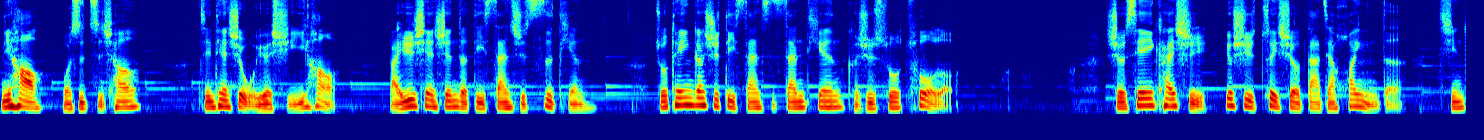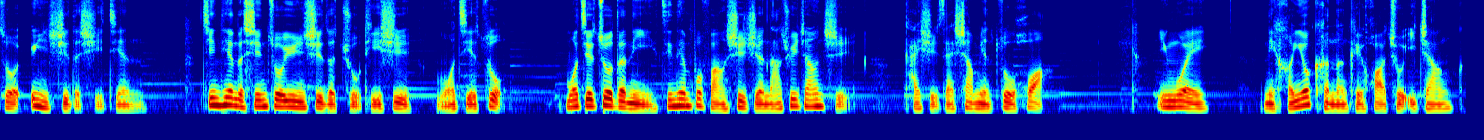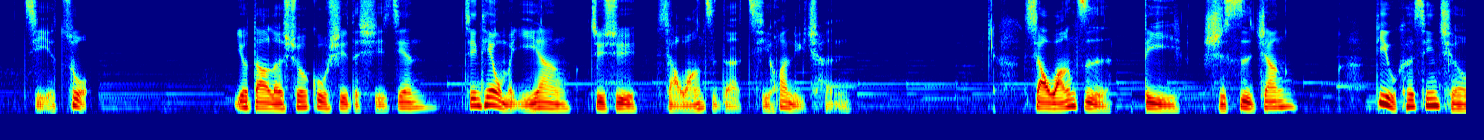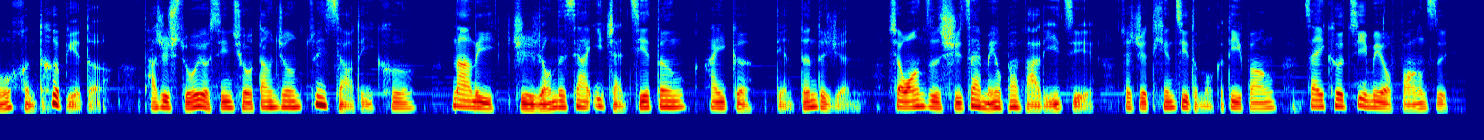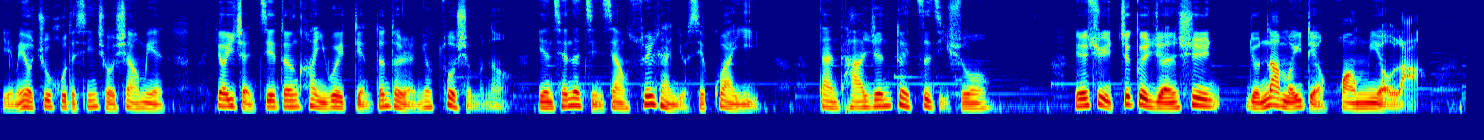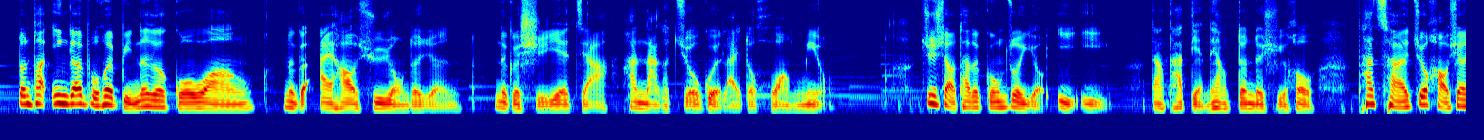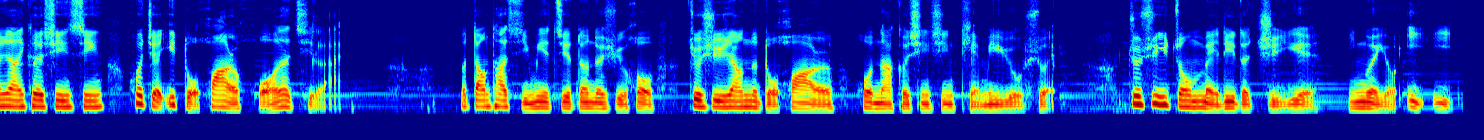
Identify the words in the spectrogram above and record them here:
你好，我是子超。今天是五月十一号，百日现身的第三十四天。昨天应该是第三十三天，可是说错了。首先一开始又是最受大家欢迎的星座运势的时间。今天的星座运势的主题是摩羯座。摩羯座的你，今天不妨试着拿出一张纸，开始在上面作画，因为你很有可能可以画出一张杰作。又到了说故事的时间，今天我们一样继续小王子的奇幻旅程。小王子第十四章，第五颗星球很特别的，它是所有星球当中最小的一颗，那里只容得下一盏街灯和一个点灯的人。小王子实在没有办法理解，在这天际的某个地方，在一颗既没有房子也没有住户的星球上面，要一盏街灯和一位点灯的人要做什么呢？眼前的景象虽然有些怪异，但他仍对自己说：“也许这个人是有那么一点荒谬啦，但他应该不会比那个国王、那个爱好虚荣的人、那个实业家和那个酒鬼来的荒谬。至少他的工作有意义。当他点亮灯的时候，他才就好像让一颗星星或者一朵花儿活了起来。”而当他熄灭街灯的时候，就是让那朵花儿或那颗星星甜蜜入睡。这是一种美丽的职业，因为有意义，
